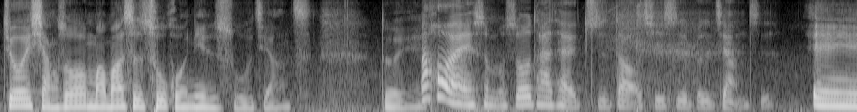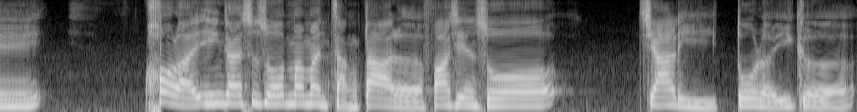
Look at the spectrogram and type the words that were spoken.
就会想说，妈妈是出国念书这样子。对，那后来什么时候他才知道，其实不是这样子？诶，后来应该是说慢慢长大了，发现说家里多了一个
